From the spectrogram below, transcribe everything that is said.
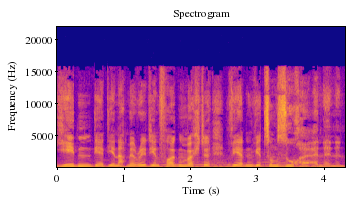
jeden, der dir nach Meridian folgen möchte, werden wir zum Sucher ernennen.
